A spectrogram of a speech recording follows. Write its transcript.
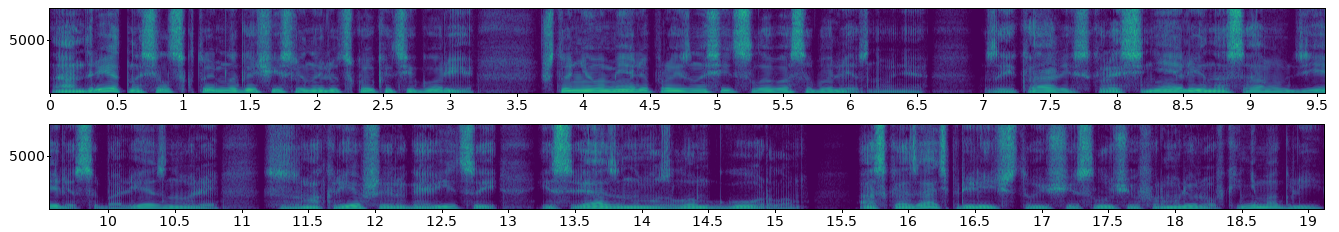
А Андрей относился к той многочисленной людской категории, что не умели произносить слова соболезнования, заикались, краснели и на самом деле соболезновали с замокревшей роговицей и связанным узлом горлом, а сказать приличествующие случаю формулировки не могли.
